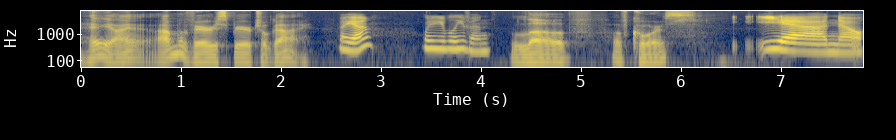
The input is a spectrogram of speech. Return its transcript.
hey, I, I'm a very spiritual guy. Oh, yeah? What do you believe in? Love, of course. Yeah, no.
